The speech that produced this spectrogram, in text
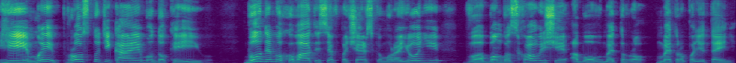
і ми просто тікаємо до Києва. Будемо ховатися в Печерському районі в бомбосховищі або в метро, в метрополітені.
